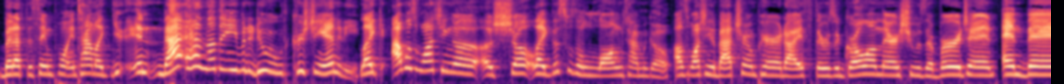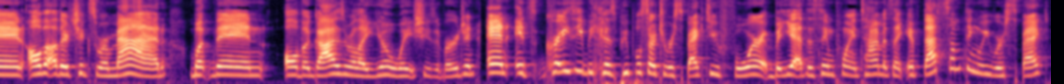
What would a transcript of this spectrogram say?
But at the same point in time, like, you, and that has nothing even to do with Christianity. Like, I was watching a, a show, like, this was a long time ago. I was watching The Bachelor in Paradise. There was a girl on there, she was a virgin. And then all the other chicks were mad, but then all the guys were like, yo, wait, she's a virgin. And it's crazy because people start to respect you for it. But yet at the same point in time, it's like, if that's something we respect,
